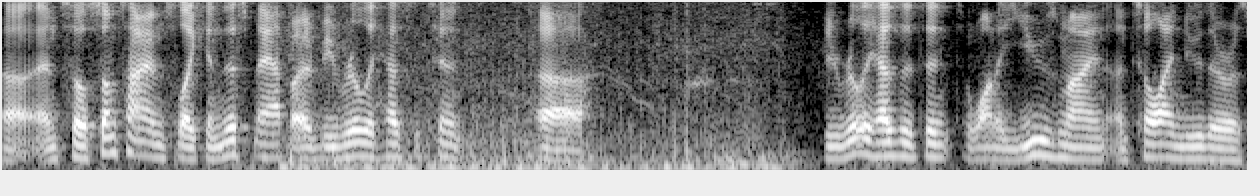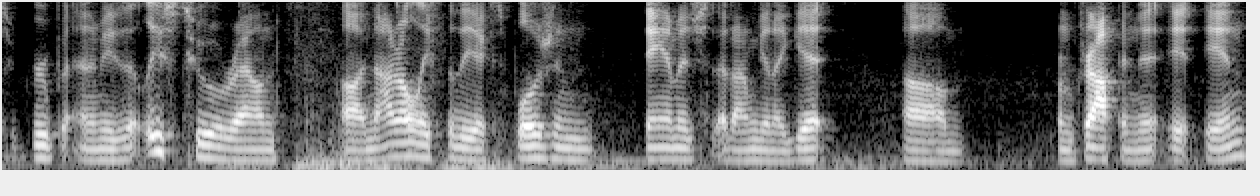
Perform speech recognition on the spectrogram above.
uh, and so sometimes, like in this map, I'd be really hesitant, uh, be really hesitant to want to use mine until I knew there was a group of enemies, at least two around, uh, not only for the explosion damage that I'm gonna get um, from dropping it, it, in,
